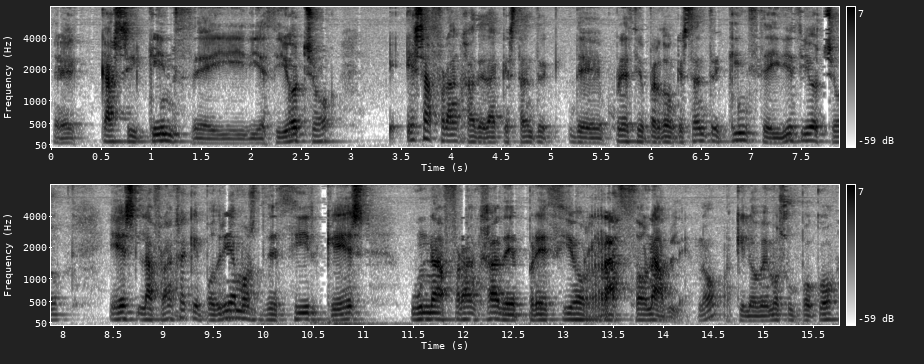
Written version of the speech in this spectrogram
eh, casi 15 y 18. Esa franja de edad que está entre de precio, perdón, que está entre 15 y 18 es la franja que podríamos decir que es una franja de precio razonable, ¿no? Aquí lo vemos un poco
